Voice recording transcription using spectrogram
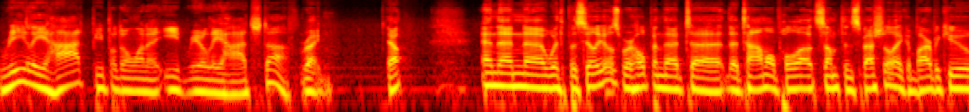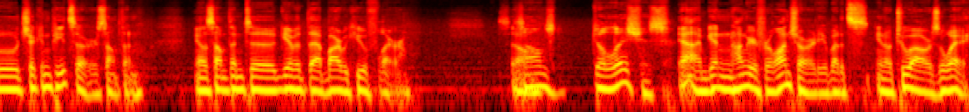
really hot, people don't want to eat really hot stuff. Right. Yep. And then uh, with Basilio's, we're hoping that uh, that Tom will pull out something special, like a barbecue chicken pizza or something. You know, something to give it that barbecue flair. So Sounds delicious. yeah, I'm getting hungry for lunch already, but it's you know two hours away.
